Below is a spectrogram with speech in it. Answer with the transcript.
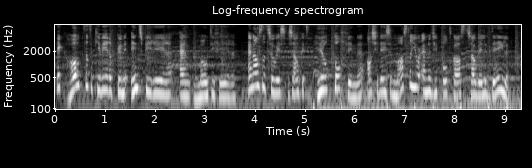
Ik hoop dat ik je weer heb kunnen inspireren en motiveren. En als dat zo is, zou ik het heel tof vinden als je deze Master Your Energy podcast zou willen delen.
